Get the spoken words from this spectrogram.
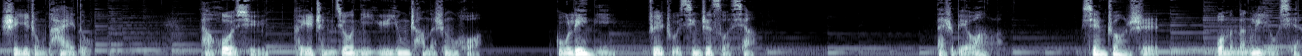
是一种态度，它或许。可以拯救你于庸常的生活，鼓励你追逐心之所向。但是别忘了，现状是，我们能力有限，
